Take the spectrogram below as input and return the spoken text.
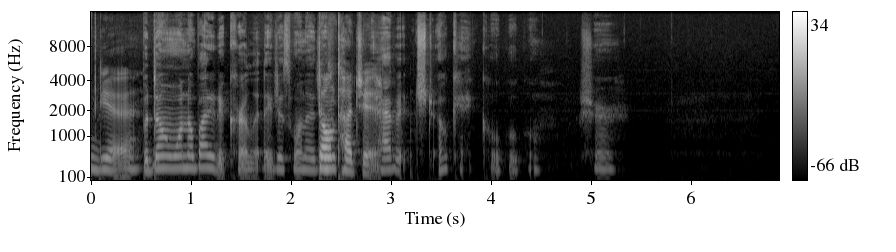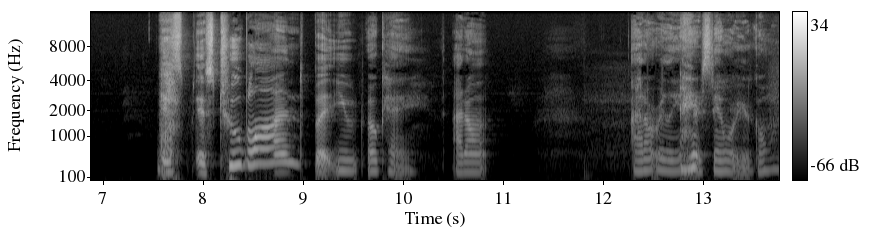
Yeah. but don't want nobody to curl it. They just want to Don't touch it. have it. Okay, cool, cool, cool. Sure. It's it's too blonde, but you okay? I don't. I don't really understand what you're going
